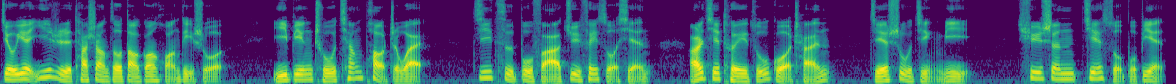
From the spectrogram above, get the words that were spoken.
九月一日，他上奏道光皇帝说：“夷兵除枪炮之外，击刺步伐俱非所嫌，而且腿足果缠，结束紧密，屈身皆所不便。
